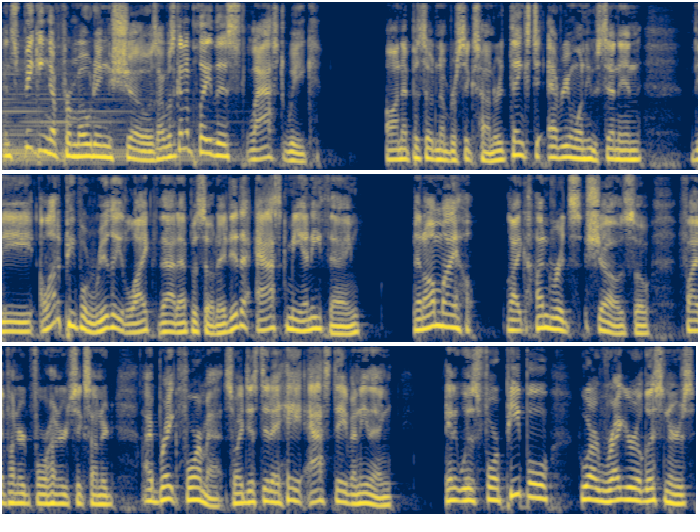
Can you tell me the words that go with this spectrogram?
And speaking of promoting shows i was going to play this last week on episode number 600. Thanks to everyone who sent in the, a lot of people really liked that episode. I did Ask Me Anything, and on my like hundreds shows, so 500, 400, 600, I break format. So I just did a, hey, ask Dave anything. And it was for people who are regular listeners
